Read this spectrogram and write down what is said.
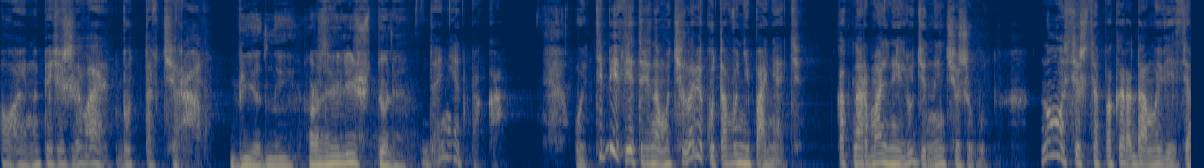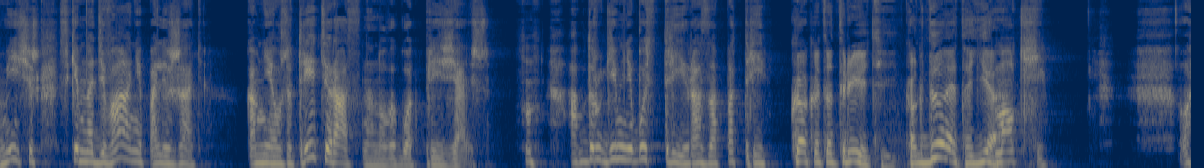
Ой, ну переживает, будто вчера. Бедный. Развелись, что ли? Да нет пока. Ой, тебе, ветреному человеку, того не понять. Как нормальные люди нынче живут. Носишься по городам и весям, ищешь, с кем на диване полежать. Ко мне уже третий раз на Новый год приезжаешь. Хм, А к другим, небось, три раза по три. Как это третий? Когда это я? Молчи. Ой,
